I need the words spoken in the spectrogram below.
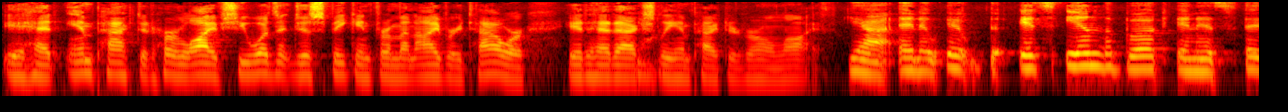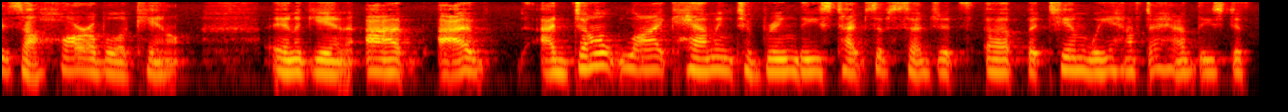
it had impacted her life. She wasn't just speaking from an ivory tower; it had actually yeah. impacted her own life. Yeah, and it, it, it's in the book, and it's it's a horrible account. And again, I I I don't like having to bring these types of subjects up, but Tim, we have to have these different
